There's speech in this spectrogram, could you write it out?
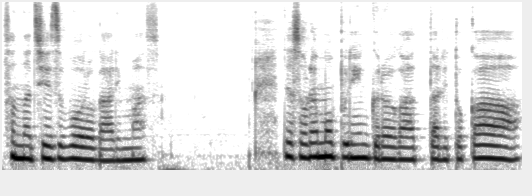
そんなチーズボールがあります。でそれもプリンクルがあったりとか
